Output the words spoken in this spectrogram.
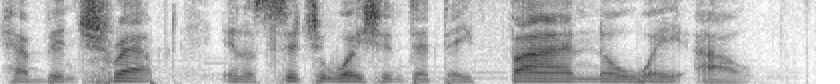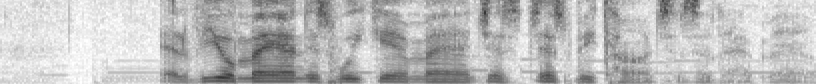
have been trapped in a situation that they find no way out. And if you're a man this weekend, man, just just be conscious of that, man.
